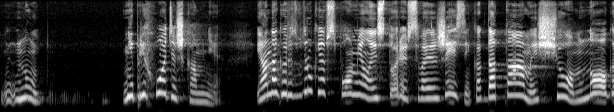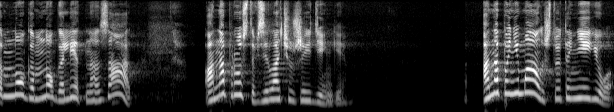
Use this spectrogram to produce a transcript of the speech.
ну, не приходишь ко мне? И она говорит, вдруг я вспомнила историю своей жизни, когда там еще много-много-много лет назад она просто взяла чужие деньги – она понимала, что это не ее.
